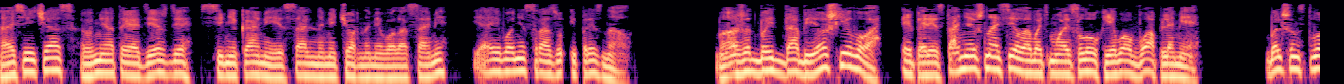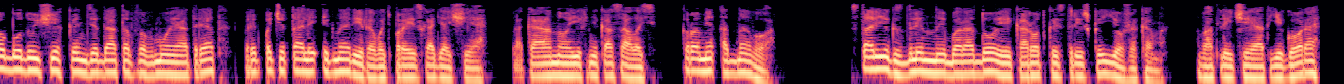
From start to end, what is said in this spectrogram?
а сейчас, в мятой одежде, с синяками и сальными черными волосами, я его не сразу и признал. «Может быть, добьешь его и перестанешь насиловать мой слух его воплями?» Большинство будущих кандидатов в мой отряд предпочитали игнорировать происходящее, пока оно их не касалось, кроме одного. Старик с длинной бородой и короткой стрижкой ежиком. В отличие от Егора,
